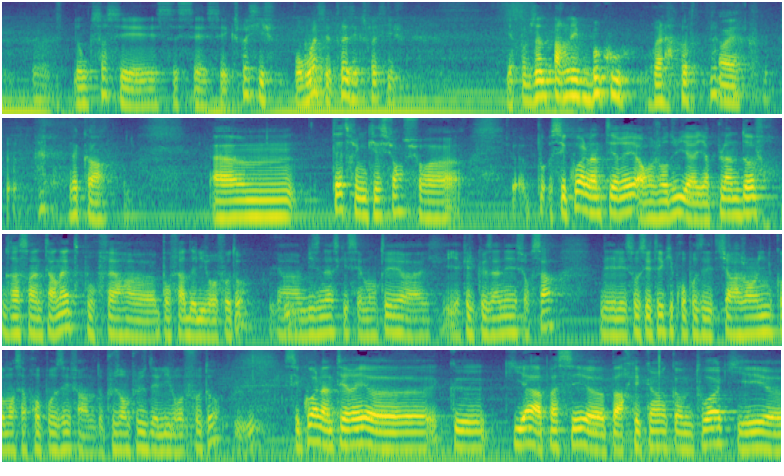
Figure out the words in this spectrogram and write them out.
Donc ça, c'est expressif. Pour moi, c'est très expressif. Il n'y a pas besoin de parler beaucoup. Voilà. D'accord. Euh, peut-être une question sur c'est quoi l'intérêt Alors aujourd'hui, il, y, a plein d'offres grâce à Internet pour faire, euh, pour faire des livres photos. Il y a un business qui s'est monté euh, il y a quelques années sur ça. Les, sociétés qui proposent des tirages en ligne commencent à proposer de plus en plus des livres photos. C'est quoi l'intérêt euh, qu'il y a à passer par quelqu'un comme toi qui est,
